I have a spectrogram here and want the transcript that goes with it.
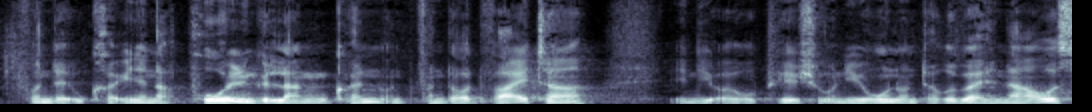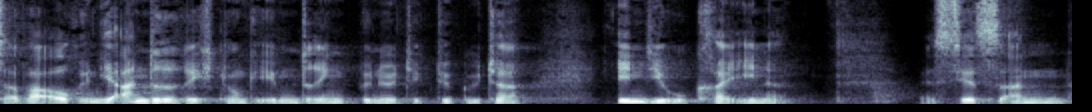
von der Ukraine nach Polen gelangen können und von dort weiter in die Europäische Union und darüber hinaus, aber auch in die andere Richtung eben dringend benötigte Güter in die Ukraine. Es ist jetzt an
